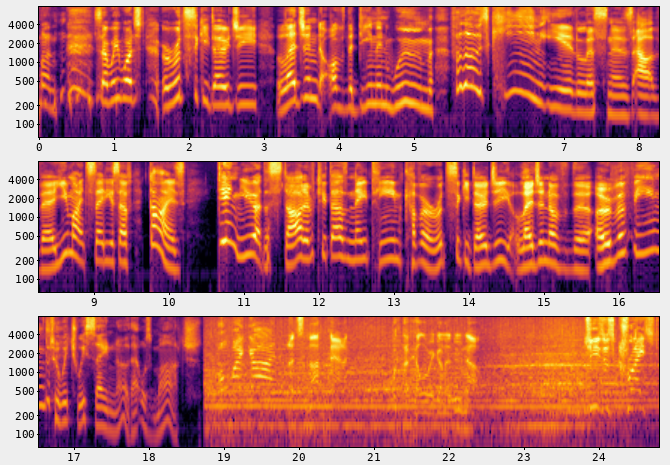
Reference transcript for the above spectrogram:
One. so we watched Urutsuki Doji, Legend of the Demon Womb. For those keen-eared listeners out there, you might say to yourself, guys, didn't you at the start of 2018 cover Urutsuki Doji, Legend of the Overfiend? to which we say no. That was March. Oh my god! Let's not panic. What the hell are we gonna do now? Jesus Christ!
